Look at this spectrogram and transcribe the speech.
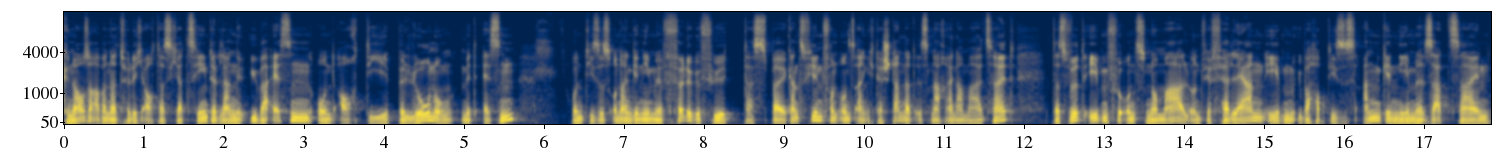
Genauso aber natürlich auch das jahrzehntelange Überessen und auch die Belohnung mit Essen und dieses unangenehme Völlegefühl, das bei ganz vielen von uns eigentlich der Standard ist nach einer Mahlzeit, das wird eben für uns normal und wir verlernen eben überhaupt dieses angenehme Sattsein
